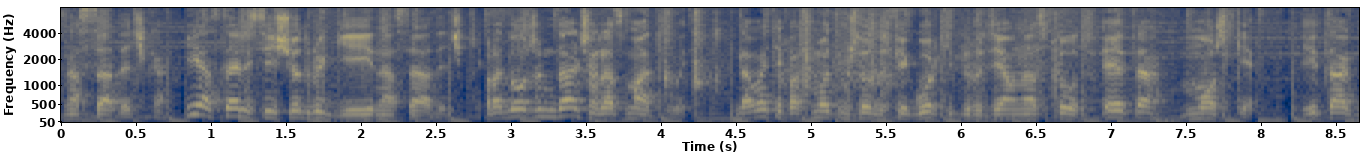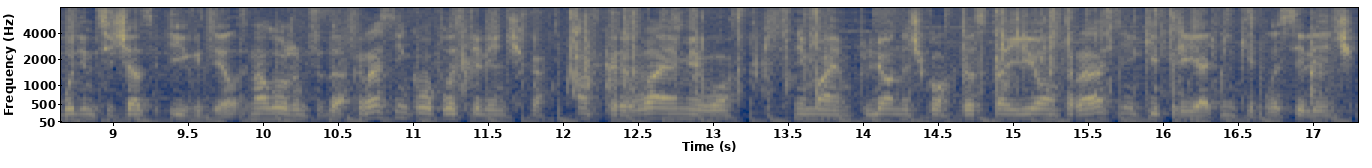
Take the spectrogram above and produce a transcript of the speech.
насадочка. И остались еще другие насадочки. Продолжим дальше рассматривать. Давайте посмотрим, что за фигурки, друзья, у нас тут. Это мошки. Итак, будем сейчас их делать. Наложим сюда красненького пластилинчика, открываем его, снимаем пленочку, достаем красненький, приятненький пластилинчик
